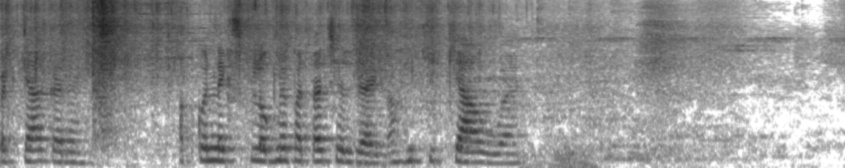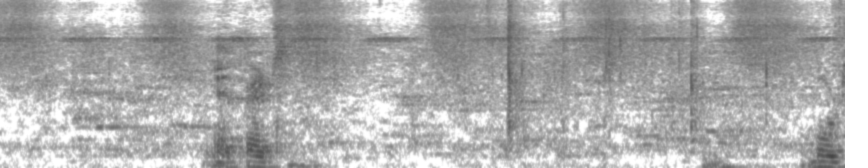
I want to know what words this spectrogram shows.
बट क्या करें? आपको नेक्स्ट ब्लॉग में पता चल जाएगा कि क्या हुआ है। बूट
